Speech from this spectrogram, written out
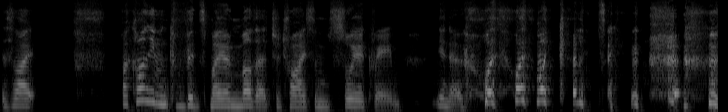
it's like if I can't even convince my own mother to try some soya cream, you know, what, what am I going to do?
